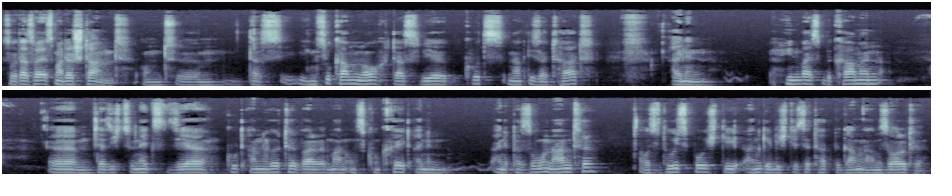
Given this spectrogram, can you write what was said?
So, das war erstmal der Stand. Und ähm, das hinzu kam noch, dass wir kurz nach dieser Tat einen Hinweis bekamen, ähm, der sich zunächst sehr gut anhörte, weil man uns konkret einen, eine Person nannte aus Duisburg, die angeblich diese Tat begangen haben sollte.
